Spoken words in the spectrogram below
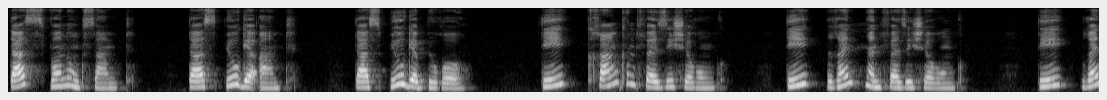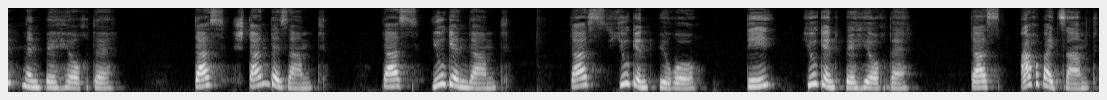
das Wohnungsamt, das Bürgeramt, das Bürgerbüro, die Krankenversicherung, die Rentenversicherung, die Rentenbehörde, das Standesamt, das Jugendamt, das Jugendbüro, die Jugendbehörde, das Arbeitsamt,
